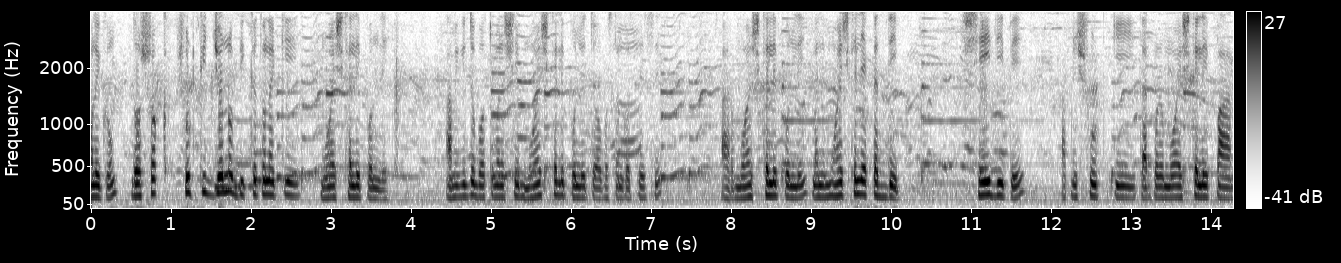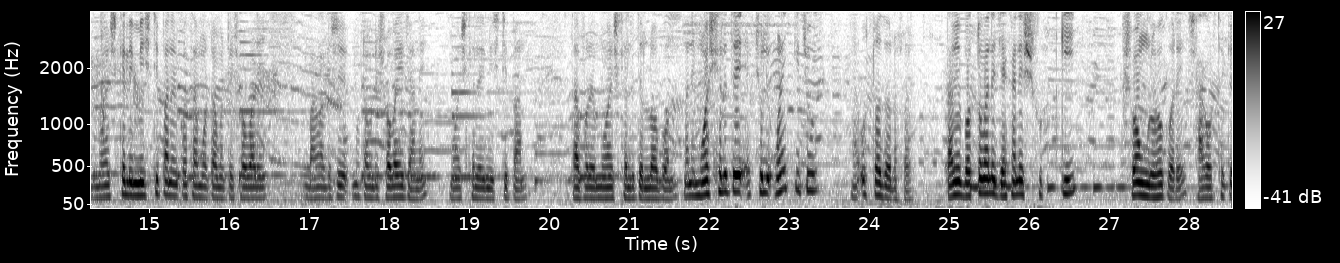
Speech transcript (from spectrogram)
আলাইকুম। দর্শক, শুটকির জন্য বিখ্যাত নাকি মহেশখালী পল্লী? আমি কিন্তু বর্তমানে সেই মহেশখালী পল্লীতে অবস্থান করতেছি। আর মহেশখালী পল্লী মানে মহেশখালী একটা দ্বীপ। সেই দ্বীপে আপনি শুটকি, তারপরে মহেশখালী পান। মহেশখালী মিষ্টি পানের কথা মোটামুটি সবারই, বাংলাদেশে মোটামুটি সবাই জানে মহেশখালীর মিষ্টি পান। তারপরে মহেশখালীতে লবণ। মানে মহেশখালীতে অ্যাকচুয়ালি অনেক কিছু উৎপাদন হয়। তা আমি বর্তমানে যেখানে শুটকি সংগ্রহ করে, সাগর থেকে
